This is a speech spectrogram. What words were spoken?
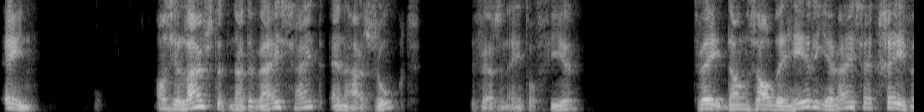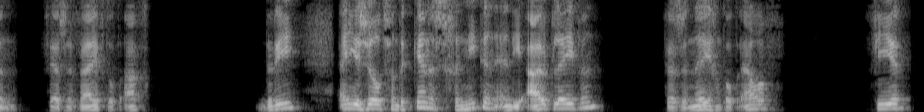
1. Als je luistert naar de wijsheid en haar zoekt, versen 1 tot 4. 2. Dan zal de Heer je wijsheid geven, versen 5 tot 8. 3. En je zult van de kennis genieten en die uitleven, versen 9 tot 11. 4.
